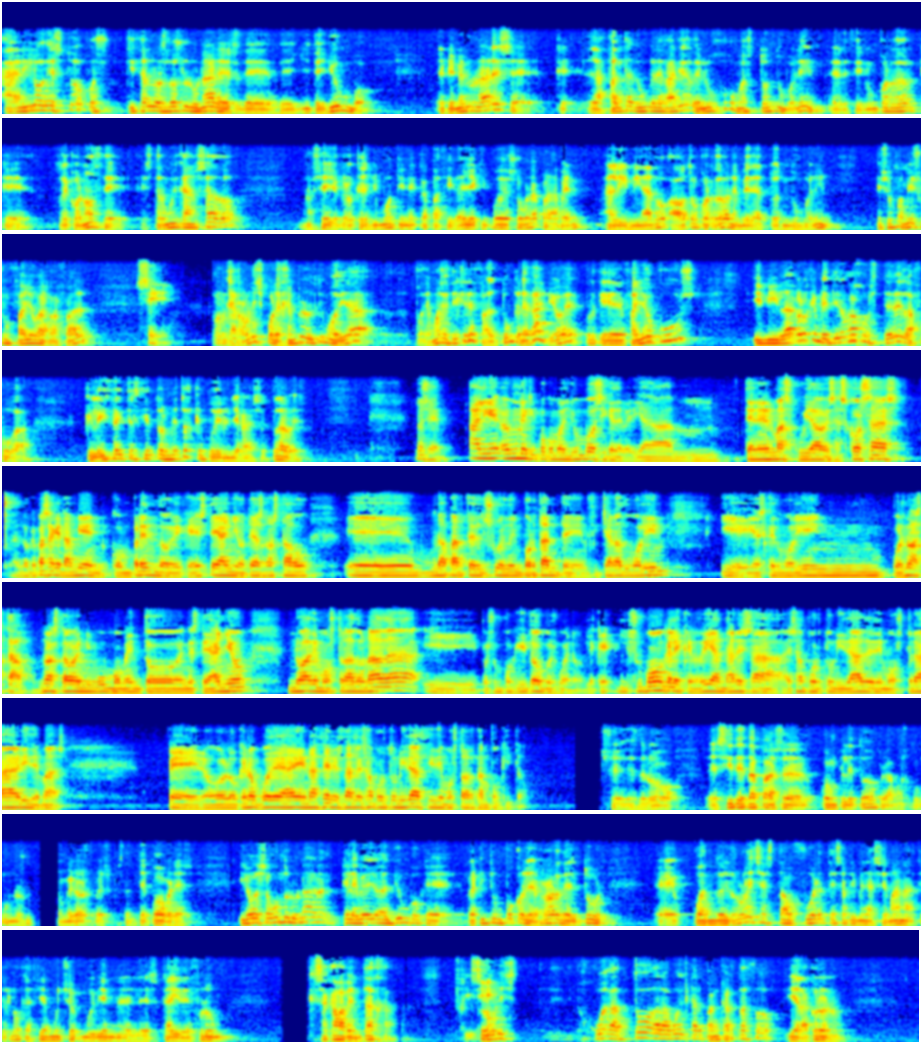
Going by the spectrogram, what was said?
Al hilo de esto, pues quizás los dos lunares de, de, Jumbo. El primer lunar es eh, que la falta de un gregario de lujo como es Tom Dumoulin. Es decir, un corredor que reconoce estar muy cansado, no sé, yo creo que el Jumbo tiene capacidad y equipo de sobra para haber alineado a otro corredor en vez de a Tom Dumoulin. Eso para mí es un fallo garrafal. Sí. Porque a Rollins, por ejemplo, el último día, podemos decir que le faltó un gregario, ¿eh? Porque falló Kus y milagro que metieron a José de la fuga, que le hizo ahí 300 metros que pudieron llegar a ser claves. No sé, alguien, un equipo como el Jumbo sí que debería mm, tener más cuidado de esas cosas. Lo que pasa que también comprendo de que este año te has gastado eh, una parte del sueldo importante en fichar a Dumoulin y es que Dumoulin pues no ha estado, no ha estado en ningún momento en este año, no ha demostrado nada y pues un poquito, pues bueno, supongo que le querrían dar esa, esa oportunidad de demostrar y demás. Pero lo que no pueden hacer es darle esa oportunidad y demostrar tan poquito. Sí, desde luego. Eh, siete etapas eh, completó, pero vamos, con unos números pues bastante pobres. Y luego el segundo lunar que le veo yo al Jumbo, que repite un poco el error del Tour. Eh, cuando el Rolex ha estado fuerte esa primera semana, que es lo que hacía mucho muy bien el Sky de Froome, que sacaba ventaja. Sí. juega toda la vuelta al pancartazo y a la crono.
